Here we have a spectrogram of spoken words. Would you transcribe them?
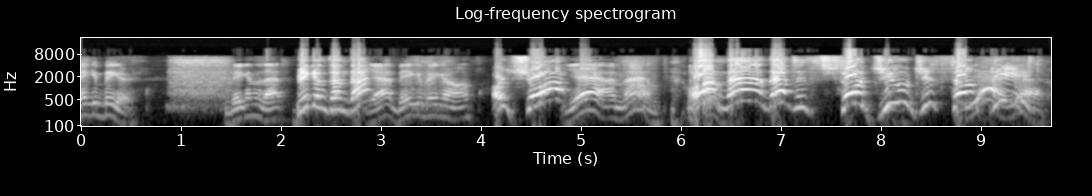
make it bigger. Bigger than that. Bigger than that? Yeah, bigger, bigger on. Are you sure? Yeah, man. Oh man, that is so huge, it's so yeah, big. yeah.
